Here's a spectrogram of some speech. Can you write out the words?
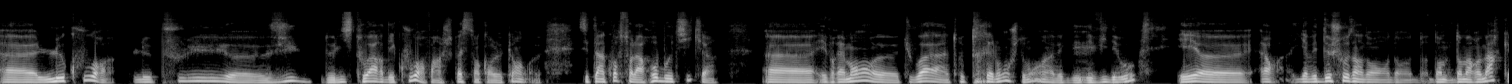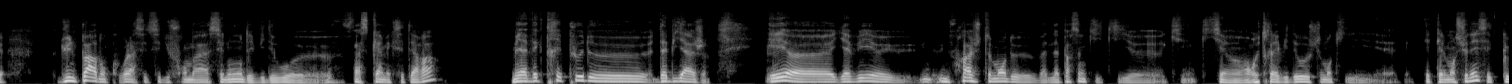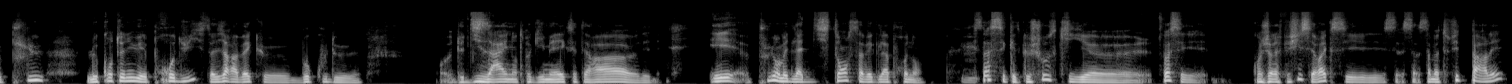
le cours le plus vu de l'histoire des cours, enfin, je sais pas si c'est encore le cas, c'était un cours sur la robotique. et vraiment, tu vois, un truc très long justement avec des, mmh. vidéos. Et alors, il y avait deux choses hein, dans, dans, ma remarque. D'une part, donc voilà, c'est du format assez long, des vidéos euh, face cam, etc. Mais avec très peu d'habillage. Et euh, il y avait euh, une, phrase justement de, bah, de, la personne qui, qui, qui, a enregistré la vidéo justement qui qu'elle mentionnait, c'est que plus le contenu est produit, c'est-à-dire avec beaucoup de, de design entre guillemets, etc. et plus on met de la distance avec l'apprenant. Mm. Ça, c'est quelque chose qui, tu vois, c'est quand j'ai réfléchi, c'est vrai que c'est ça m'a tout de suite parlé.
